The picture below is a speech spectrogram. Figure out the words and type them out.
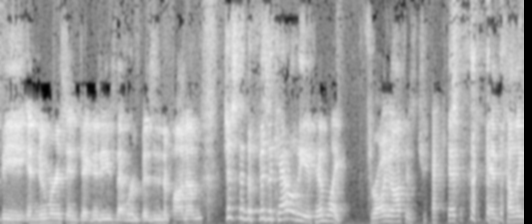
the innumerous indignities that were visited upon him just in the physicality of him like throwing off his jacket and telling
